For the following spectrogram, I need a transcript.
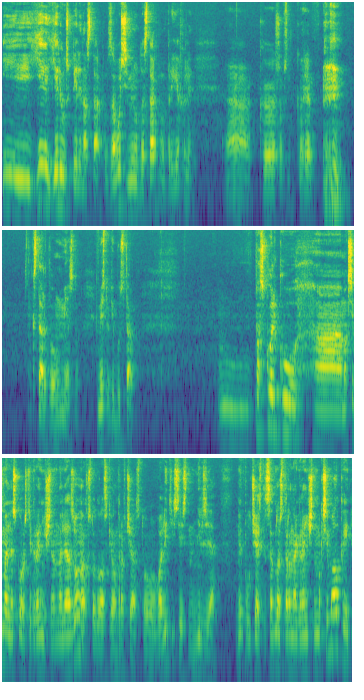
и еле-еле успели на старт. Вот за 8 минут до старта мы приехали э, к, собственно говоря, к стартовому месту, к месту, где будет старт. Поскольку э, максимальная скорость ограничена на лиазонах 120 км в час, то валить, естественно, нельзя. Ну и получается, с одной стороны ограничена максималкой,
